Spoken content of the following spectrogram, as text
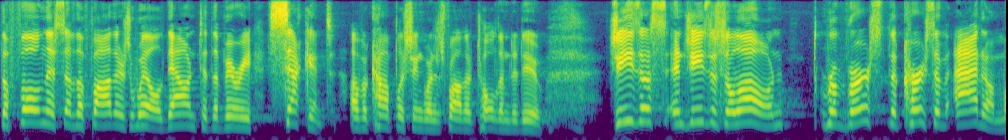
the fullness of the Father's will down to the very second of accomplishing what his Father told him to do. Jesus and Jesus alone reversed the curse of Adam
